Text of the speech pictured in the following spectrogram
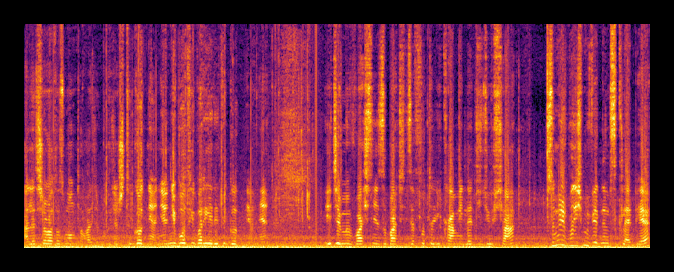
ale trzeba to zmontować, żeby chociaż tygodnia, nie, nie było tej bariery tygodnia, nie? Jedziemy właśnie zobaczyć za fotelikami dla dzidziusia. W sumie już byliśmy w jednym sklepie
